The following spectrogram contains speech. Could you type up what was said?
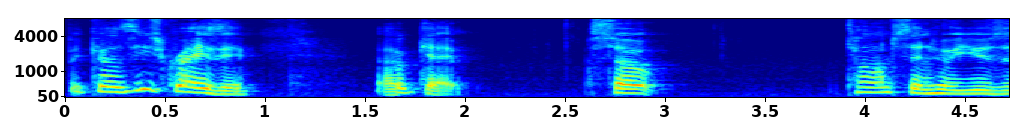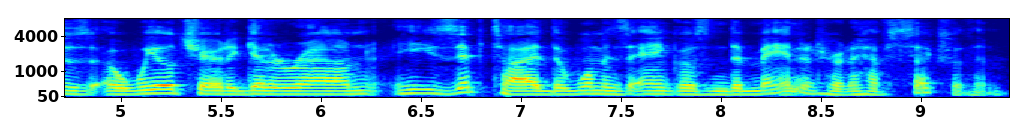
because he's crazy. Okay, so Thompson, who uses a wheelchair to get around, he zip tied the woman's ankles and demanded her to have sex with him.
